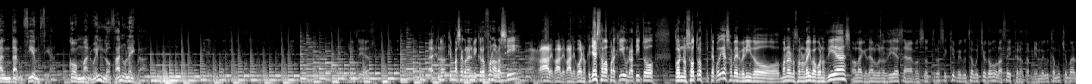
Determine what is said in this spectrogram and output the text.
Andaluciencia, con Manuel Lozano Leiva. Buenos días. Eh, no, ¿Qué pasa con el micrófono? Ahora sí. Vale, vale, vale. Bueno, que ya estaba por aquí un ratito con nosotros. Te podías haber venido, Manuel Lozano Leiva, buenos días. Hola, ¿qué tal? Buenos días a vosotros. Es que me gusta mucho cómo lo hacéis, pero también me gusta mucho más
